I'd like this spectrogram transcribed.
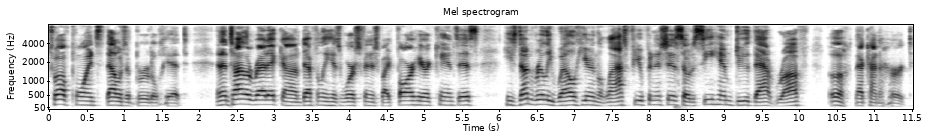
12 points. That was a brutal hit. And then Tyler Reddick, um, definitely his worst finish by far here at Kansas. He's done really well here in the last few finishes, so to see him do that rough, ugh, that kind of hurt.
